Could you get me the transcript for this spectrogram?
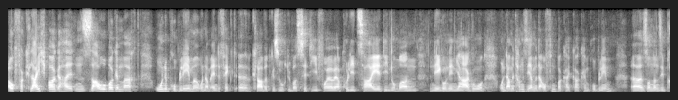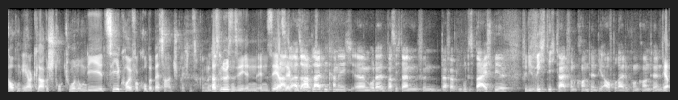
auch vergleichbar gehalten, sauber gemacht, ohne Probleme und am Endeffekt äh, klar wird gesucht über City, Feuerwehr, Polizei, die Nummern, Nego, Ninjago und damit haben sie ja mit der Auffindbarkeit gar kein Problem, äh, sondern sie brauchen eher klare Strukturen, um die Zielkäufergruppe besser ansprechen zu können. Und das lösen sie in, in sehr, Genau, sehr also, also guter- ableiten kann ich, ähm, oder was ich dann für ein, dafür habe ich ein gutes Beispiel für die Wichtigkeit von Content, die Aufbereitung von Content Ja.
